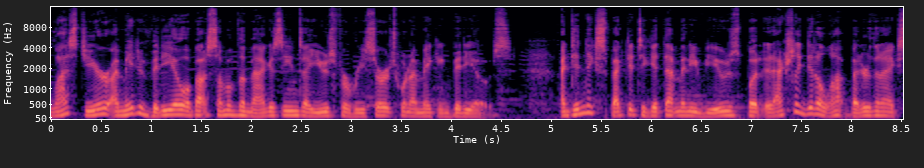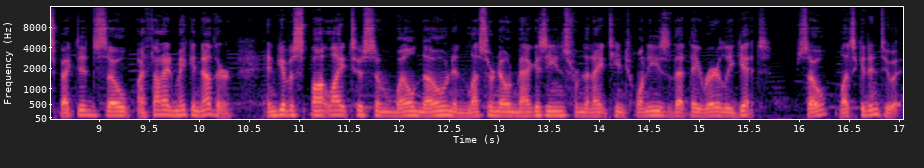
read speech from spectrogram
Last year, I made a video about some of the magazines I use for research when I'm making videos. I didn't expect it to get that many views, but it actually did a lot better than I expected, so I thought I'd make another, and give a spotlight to some well-known and lesser-known magazines from the 1920s that they rarely get. So, let's get into it.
